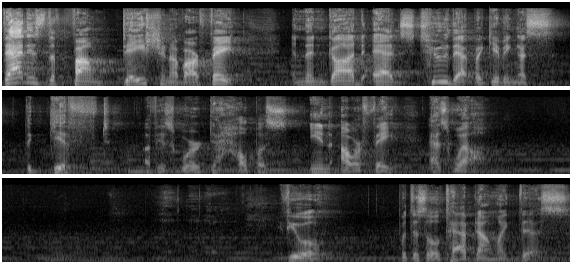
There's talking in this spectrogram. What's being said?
That is the foundation of our faith. And then God adds to that by giving us the gift of His Word to help us in our faith as well. If you will put this little tab down like this.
